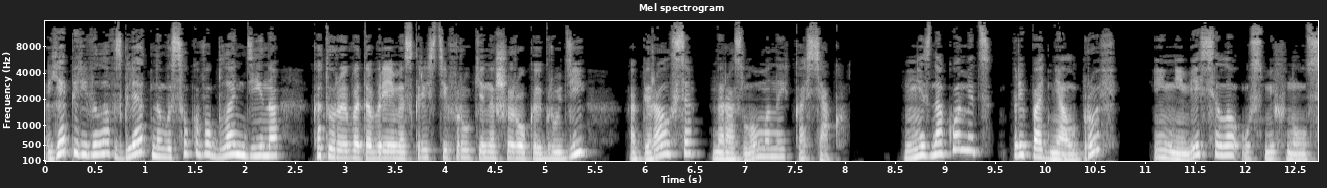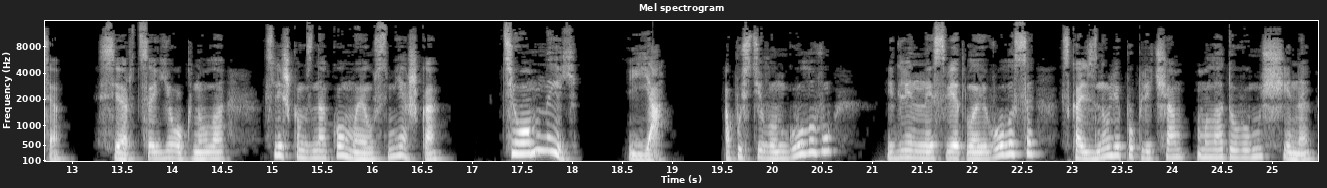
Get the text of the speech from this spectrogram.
я перевела взгляд на высокого блондина, который в это время, скрестив руки на широкой груди, опирался на разломанный косяк. Незнакомец приподнял бровь и невесело усмехнулся. Сердце ёкнуло, слишком знакомая усмешка. «Темный!» «Я!» Опустил он голову, и длинные светлые волосы скользнули по плечам молодого мужчины.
